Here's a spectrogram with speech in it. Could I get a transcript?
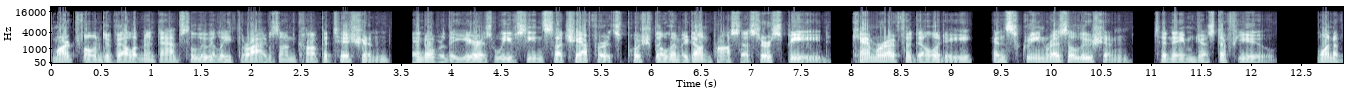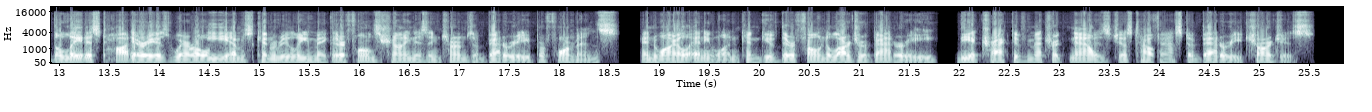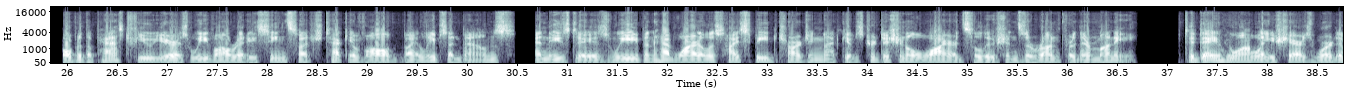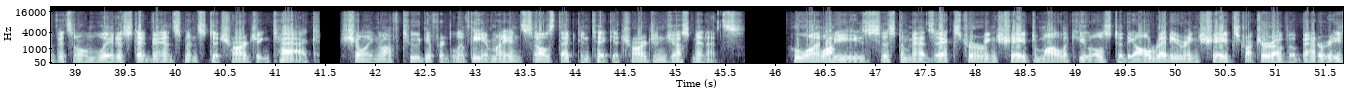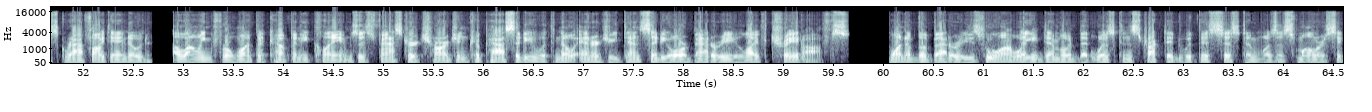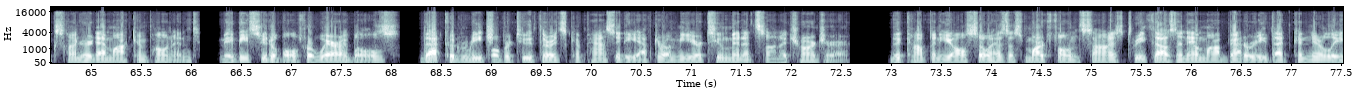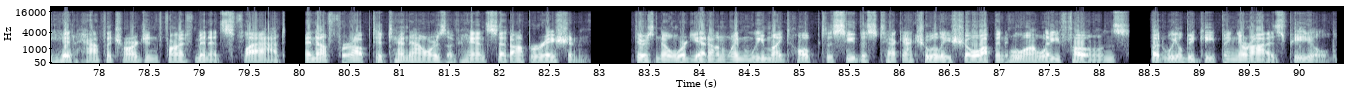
smartphone development absolutely thrives on competition, and over the years we've seen such efforts push the limit on processor speed, camera fidelity, and screen resolution, to name just a few. One of the latest hot areas where OEMs can really make their phones shine is in terms of battery performance, and while anyone can give their phone a larger battery, the attractive metric now is just how fast a battery charges. Over the past few years we've already seen such tech evolve by leaps and bounds, and these days we even have wireless high-speed charging that gives traditional wired solutions a run for their money. Today Huawei shares word of its own latest advancements to charging tech, showing off two different lithium-ion cells that can take a charge in just minutes. Huawei's system adds extra ring-shaped molecules to the already ring-shaped structure of a battery's graphite anode, allowing for what the company claims is faster charging capacity with no energy density or battery life trade-offs. One of the batteries Huawei demoed that was constructed with this system was a smaller 600 mAh component, maybe suitable for wearables, that could reach over two-thirds capacity after a mere two minutes on a charger. The company also has a smartphone-sized 3000 mAh battery that can nearly hit half a charge in 5 minutes flat, enough for up to 10 hours of handset operation. There's no word yet on when we might hope to see this tech actually show up in Huawei phones, but we'll be keeping our eyes peeled.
